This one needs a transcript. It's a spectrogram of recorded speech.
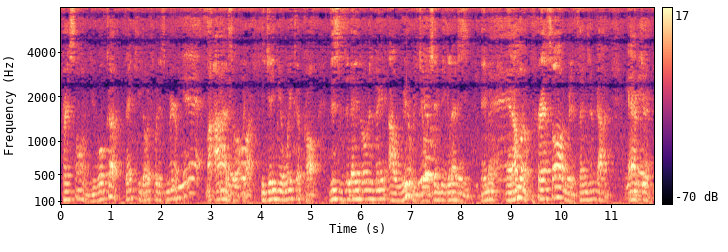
Press on. You woke up. Thank you, Lord, for this miracle. Yes. My eyes Lord. open. He gave me a wake-up call. This is the day the Lord has made. I will rejoice and be glad in it. Amen. And I'm going to press on with the things of God after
